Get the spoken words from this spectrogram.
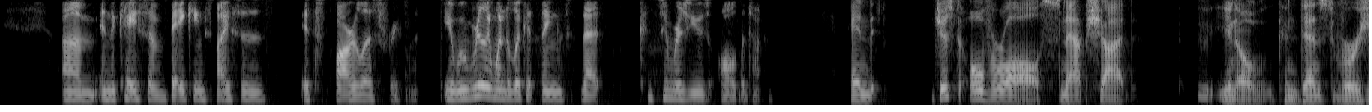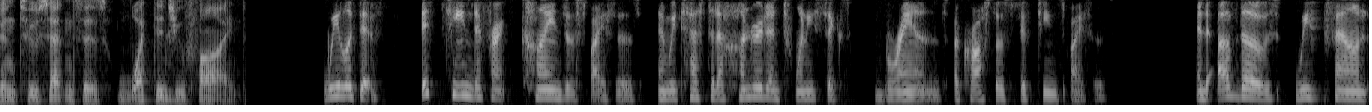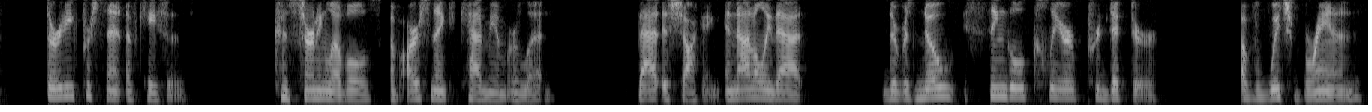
Um, in the case of baking spices, it's far less frequent. You know, we really wanted to look at things that consumers use all the time. And just overall, snapshot, you know, condensed version, two sentences, what did you find? We looked at 15 different kinds of spices and we tested 126 brands across those 15 spices. And of those, we found 30% of cases concerning levels of arsenic, cadmium, or lead. That is shocking. And not only that, there was no single clear predictor of which brand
